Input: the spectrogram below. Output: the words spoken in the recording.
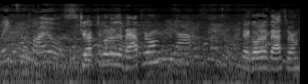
Wait, wait for Miles. Do you have to go to the bathroom? Yeah. Okay, go to the bathroom.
